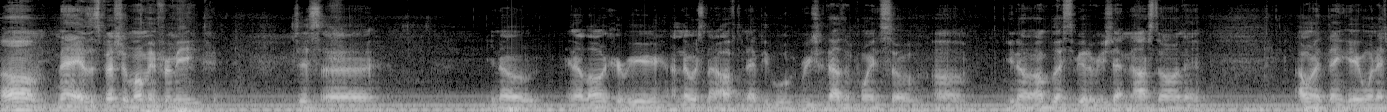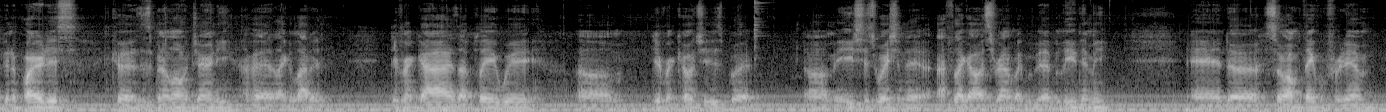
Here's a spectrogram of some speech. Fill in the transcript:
Um, man, it was a special moment for me. Just, uh, you know, in a long career, I know it's not often that people reach a thousand points. So, um, you know, I'm blessed to be able to reach that milestone, and I want to thank everyone that's been a part of this because it's been a long journey. I've had like a lot of different guys I played with, um, different coaches, but um, in each situation, that I feel like I was surrounded by people that believed in me, and uh, so I'm thankful for them,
